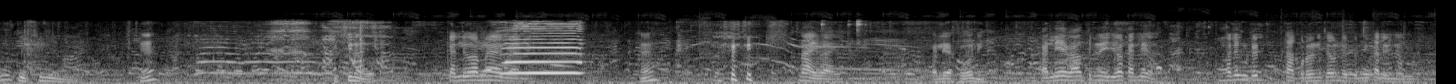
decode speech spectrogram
ନା କିଛି ନୁହେଁ କିଛି ନବ କାଲି ଆମେ ଆଇବା ନା ଆଇବା ଆଇବା କାଲି ଆସିବନି କାଲି ଆଇବା ଆଉଥରେ ନେଇଯିବା କାଲି ଆଉ ନହେଲେ ଗୋଟେ ଠାକୁରାଣୀ ଚାଉ ନେବେନି କାଲି ନେବି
